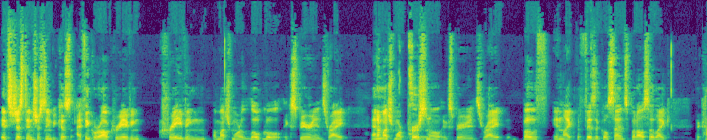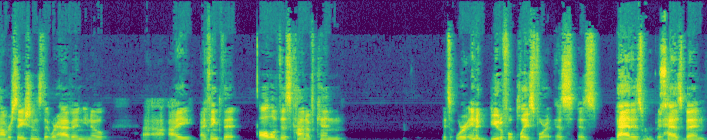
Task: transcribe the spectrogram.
it's just interesting because I think we're all craving craving a much more local experience, right? And a much more personal experience, right? Both in like the physical sense, but also like the conversations that we're having. You know, I I think that all of this kind of can. It's we're in a beautiful place for it. As as bad as 100%. it has been,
